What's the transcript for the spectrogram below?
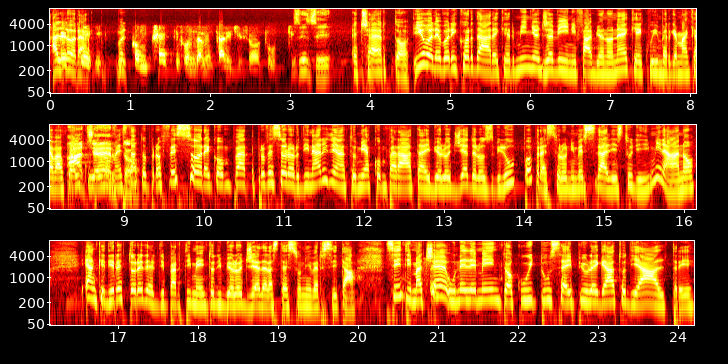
Allora, Perché i, i concetti fondamentali ci sono tutti. Sì, sì. E certo, io volevo ricordare che Erminio Giavini, Fabio non è che è qui perché mancava qualcuno, certo. ma è stato professore, compa- professore ordinario di anatomia comparata e biologia dello sviluppo presso l'Università degli Studi di Milano e anche direttore del Dipartimento di Biologia della stessa università. Senti, ma c'è un elemento a cui tu sei più legato di altri?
